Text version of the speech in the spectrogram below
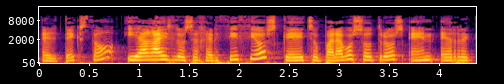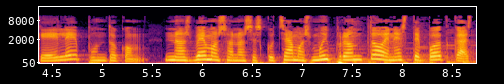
el texto, y hagáis los ejercicios que he hecho para vosotros en rql.com. Nos vemos o nos escuchamos muy pronto en este podcast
